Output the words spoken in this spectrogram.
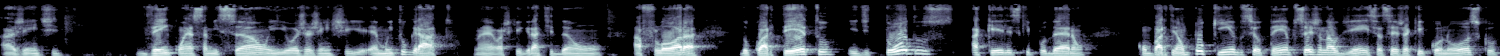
a gente vem com essa missão e hoje a gente é muito grato. Né? Eu acho que gratidão aflora do quarteto e de todos aqueles que puderam compartilhar um pouquinho do seu tempo, seja na audiência, seja aqui conosco.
